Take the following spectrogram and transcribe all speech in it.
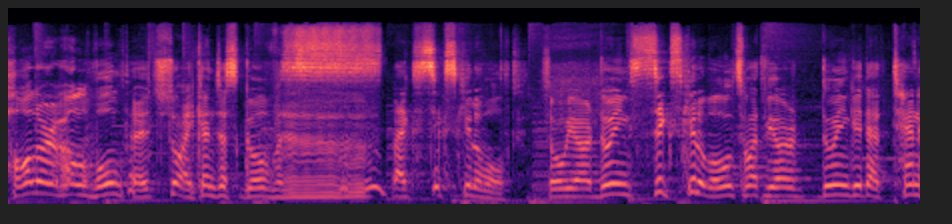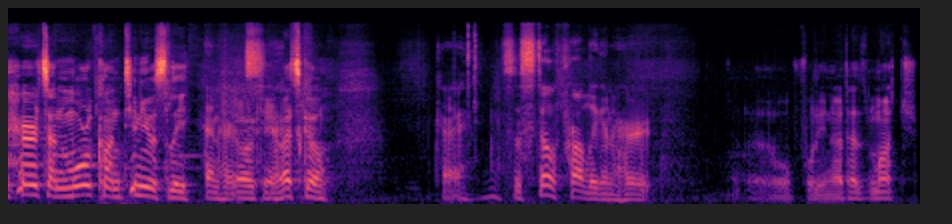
tolerable voltage so I can just go bzzz, like 6 kilovolt. So we are doing 6 kilovolts, but we are doing it at 10 hertz and more continuously. 10 hertz, Okay, yeah. let's go. Okay, this is still probably gonna hurt. Uh, hopefully not as much.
